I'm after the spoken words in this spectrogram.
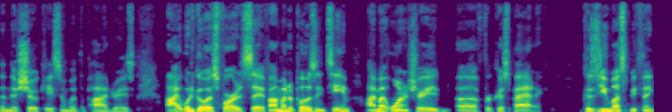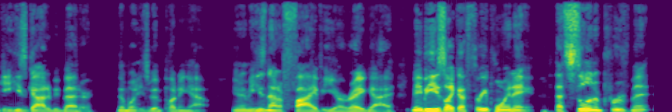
than they're showcasing with the Padres. I would go as far to say if I'm an opposing team, I might want to trade uh, for Chris Paddack because you must be thinking he's got to be better than what he's been putting out. You know, I mean, he's not a five ERA guy. Maybe he's like a 3.8. That's still an improvement.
